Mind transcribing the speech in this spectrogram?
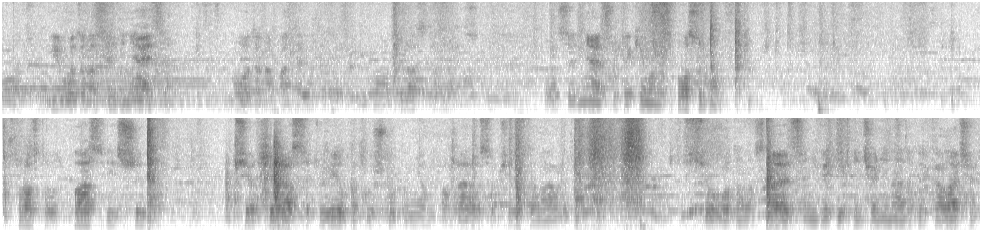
Вот. И вот она соединяется. Вот она панель. Вот туда вставляется. Вот соединяется вот таким вот способом. Просто вот паз и шип. Вообще, первый раз, кстати, увидел такую штуку, мне понравилось вообще устанавливать. Все, вот она ставится, никаких ничего не надо приколачивать.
